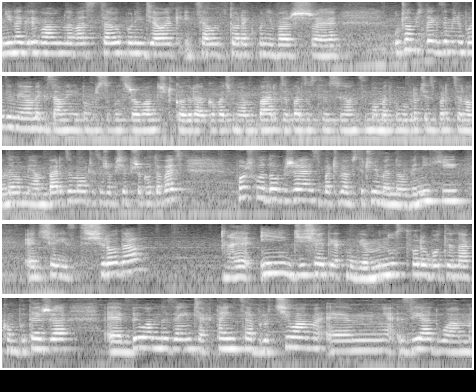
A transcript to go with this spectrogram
Nie nagrywałam dla Was cały poniedziałek i cały wtorek, ponieważ e, uczyłam się do egzaminu, potem miałam egzamin i po prostu potrzebowałam troszeczkę odreagować. Miałam bardzo, bardzo stresujący moment po powrocie z Barcelony, bo miałam bardzo mało czasu, żeby się przygotować. Poszło dobrze, zobaczymy w styczniu będą wyniki. E, Dzisiaj jest środa, I dzisiaj, tak jak mówię, mnóstwo roboty na komputerze. E, Byłam na zajęciach tańca, wróciłam, zjadłam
